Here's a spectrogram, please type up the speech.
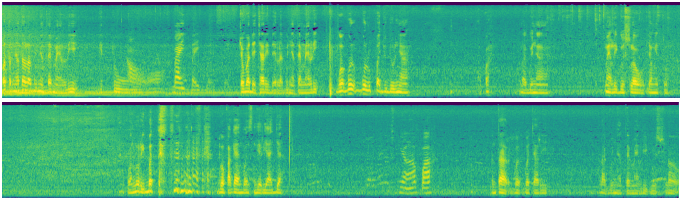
oh ternyata lagunya Temeli gitu Oh, baik, baik, baik. baik. coba deh cari deh lagunya Temeli gue gue gue lupa judulnya apa lagunya Meli Guslow yang itu handphone lu ribet gue pakai handphone sendiri aja Yang apa? bentar gue gua cari lagunya Temeli Guslow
